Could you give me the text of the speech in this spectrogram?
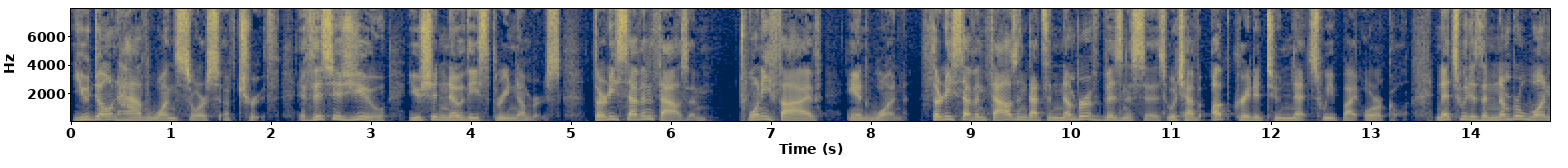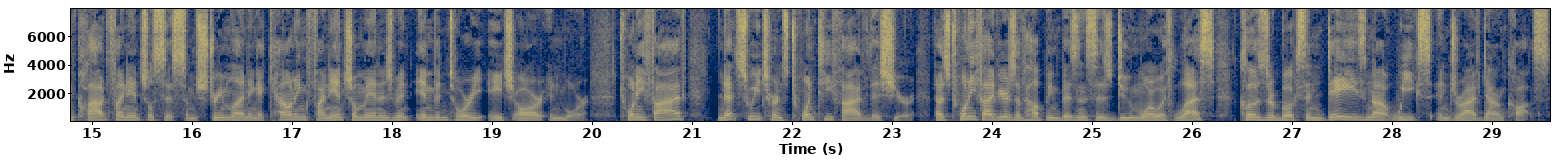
You don't have one source of truth. If this is you, you should know these three numbers 37,000, 25, and 1. 37,000, that's a number of businesses which have upgraded to NetSuite by Oracle. NetSuite is the number one cloud financial system streamlining accounting, financial management, inventory, HR, and more. 25, NetSuite turns 25 this year. That's 25 years of helping businesses do more with less, close their books in days, not weeks, and drive down costs.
